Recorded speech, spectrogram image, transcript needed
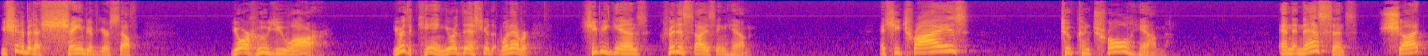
You should have been ashamed of yourself. You're who you are. You're the king. You're this. You're whatever. She begins criticizing him. And she tries to control him and, in essence, shut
